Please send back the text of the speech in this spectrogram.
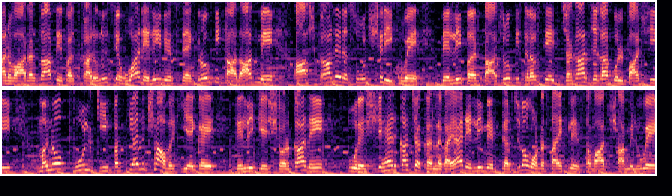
अनवारजा पीपल्स कॉलोनी से हुआ। रैली में सैकड़ों की तादाद में आशकान रसूल शरीक हुए। रैली पर ताजरों की तरफ़ से जगह जगह गुलपाशी मनो फूल की पत्तियाँ निछावर किए गए। रैली के शोरका ने पूरे शहर का चक्कर लगाया। रैली में दर्जनों मोटरसाइकिलें सवार शामिल हुए।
